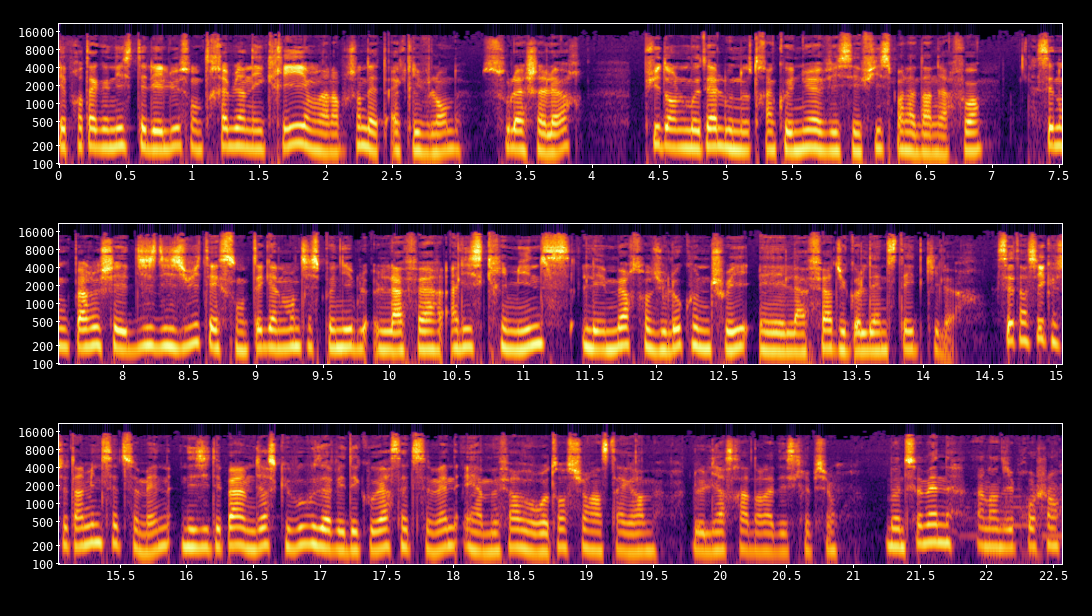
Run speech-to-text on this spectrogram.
Les protagonistes et les lieux sont très bien écrits et on a l'impression d'être à Cleveland, sous la chaleur, puis dans le motel où notre inconnu a vu ses fils pour la dernière fois. C'est donc paru chez 10-18 et sont également disponibles l'affaire Alice Crimmins, les meurtres du Low Country et l'affaire du Golden State Killer. C'est ainsi que se termine cette semaine. N'hésitez pas à me dire ce que vous, vous avez découvert cette semaine et à me faire vos retours sur Instagram. Le lien sera dans la description. Bonne semaine, à lundi prochain.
